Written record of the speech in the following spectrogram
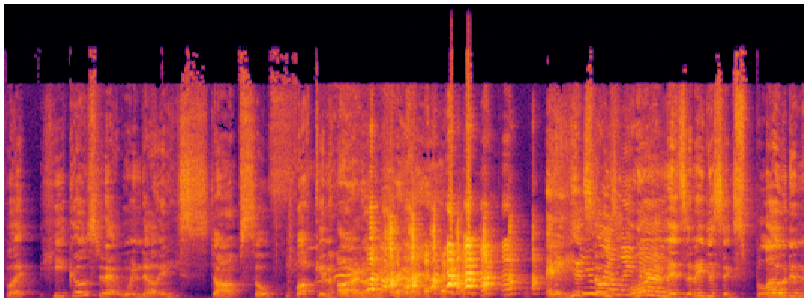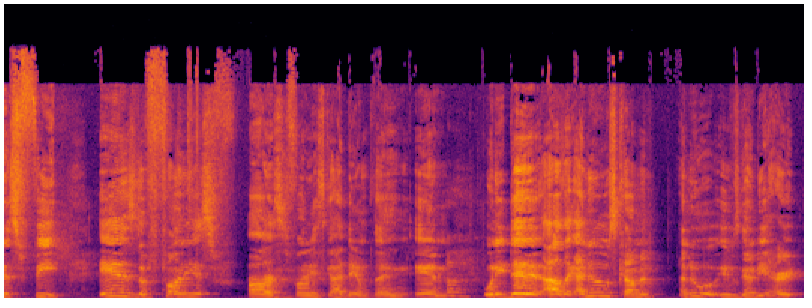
but he goes to that window and he stomps so fucking hard on the ground, and he hits He those really does. ornaments, and they just explode in his feet. It is the funniest. Oh, it's the funniest goddamn thing. And when he did it, I was like, I knew it was coming. I knew he was gonna be hurt,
